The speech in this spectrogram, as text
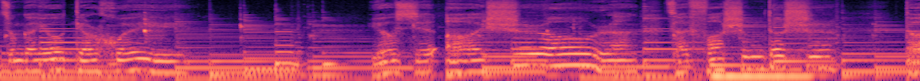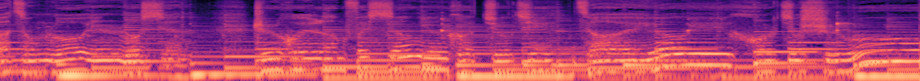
总该有点回忆。有些爱是偶然才发生的事，它总若隐若现，只会浪费香烟和酒精。再有一会儿就是午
